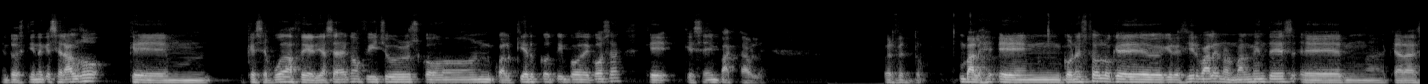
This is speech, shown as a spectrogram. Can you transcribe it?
Entonces tiene que ser algo que, mm, que se pueda hacer, ya sea con features, con cualquier tipo de cosas, que, que sea impactable. Perfecto. Vale, em, con esto lo que quiero decir, ¿vale? Normalmente es em, que ahora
